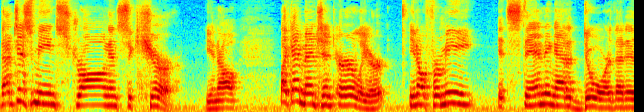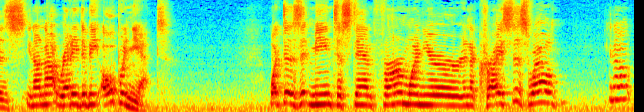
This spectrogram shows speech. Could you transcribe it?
that just means strong and secure. You know, like I mentioned earlier, you know, for me, it's standing at a door that is, you know, not ready to be open yet. What does it mean to stand firm when you're in a crisis? Well, you know,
